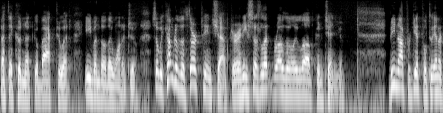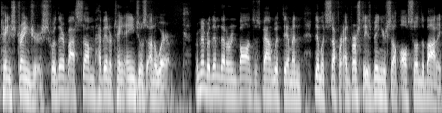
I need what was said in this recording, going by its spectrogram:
that they could not go back to it even though they wanted to. So we come to the 13th chapter and he says, Let brotherly love continue. Be not forgetful to entertain strangers, for thereby some have entertained angels unaware. Remember them that are in bonds as bound with them, and them which suffer adversity as being yourself also in the body.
